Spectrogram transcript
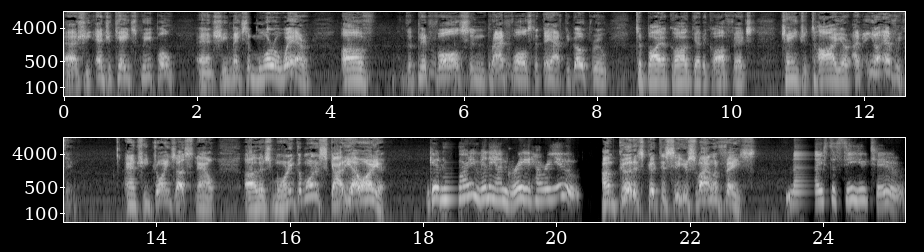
Uh, she educates people and she makes them more aware of the pitfalls and pratfalls that they have to go through to buy a car, get a car fixed, change a tire. I mean, you know, everything. And she joins us now uh, this morning. Good morning, Scotty. How are you? Good morning, Vinnie. I'm great. How are you? I'm good. It's good to see your smiling face. Nice to see you too.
